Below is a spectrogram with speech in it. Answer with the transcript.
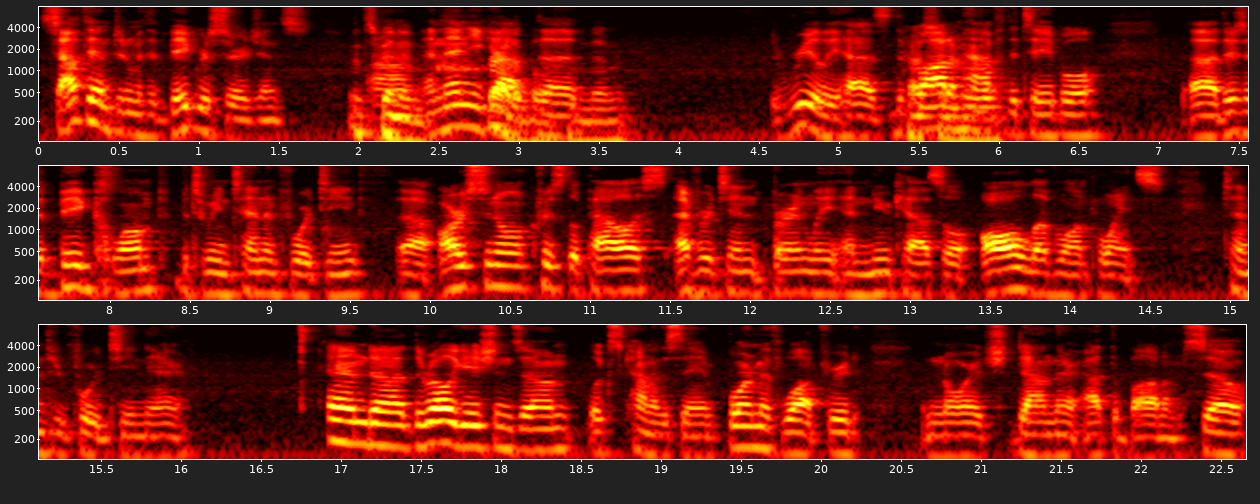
Southampton with a big resurgence. it's been um, and then you got incredible the- from them. It really has. The Pass bottom half of the table, uh, there's a big clump between 10 and 14th. Uh, Arsenal, Crystal Palace, Everton, Burnley, and Newcastle all level on points, 10 through 14 there. And uh, the relegation zone looks kind of the same. Bournemouth, Watford, and Norwich down there at the bottom. So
